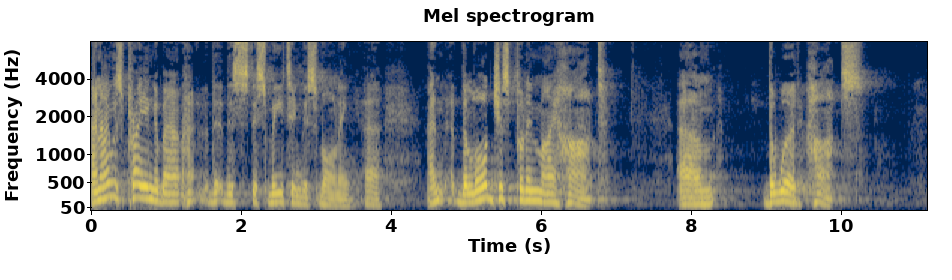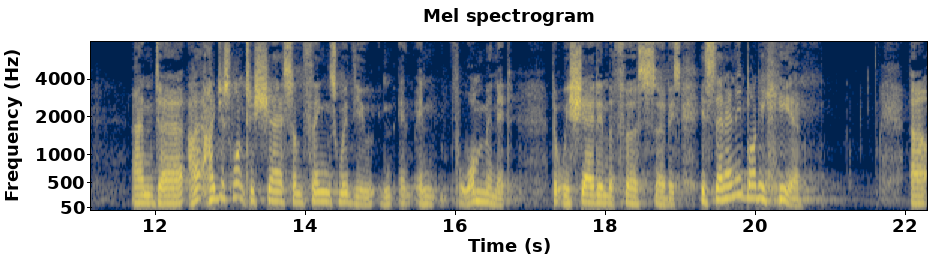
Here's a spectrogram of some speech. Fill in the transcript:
And I was praying about this, this meeting this morning, uh, and the Lord just put in my heart um, the word hearts. And uh, I, I, just want to share some things with you in, in, in, for one minute that we shared in the first service. Is there anybody here uh,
